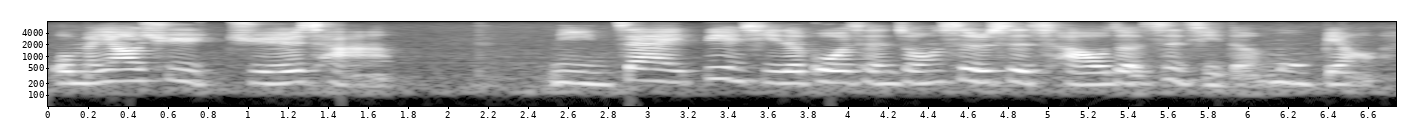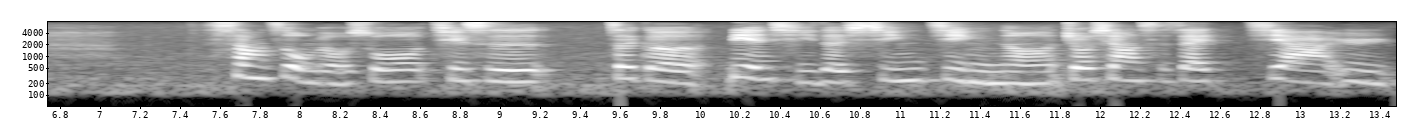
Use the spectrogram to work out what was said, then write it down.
我们要去觉察你在练习的过程中是不是朝着自己的目标。上次我们有说，其实这个练习的心境呢，就像是在驾驭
